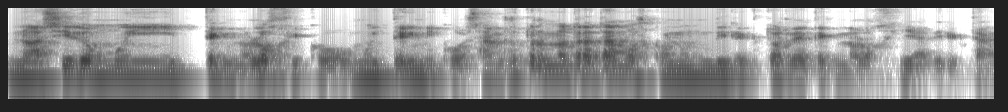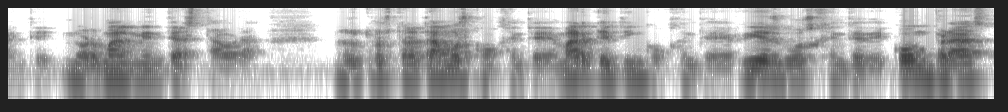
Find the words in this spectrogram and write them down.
no ha sido muy tecnológico o muy técnico. O sea, nosotros no tratamos con un director de tecnología directamente, normalmente hasta ahora. Nosotros tratamos con gente de marketing, con gente de riesgos, gente de compras.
